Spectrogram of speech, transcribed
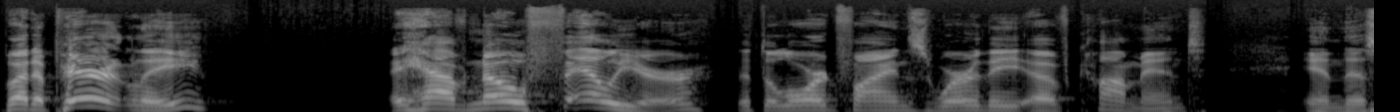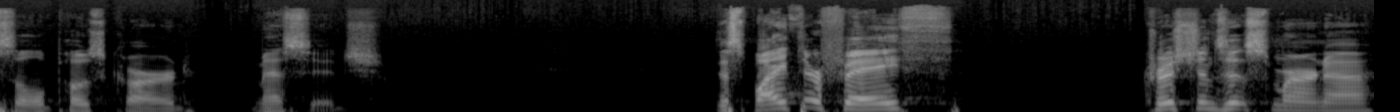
but apparently they have no failure that the Lord finds worthy of comment in this little postcard message. Despite their faith, Christians at Smyrna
